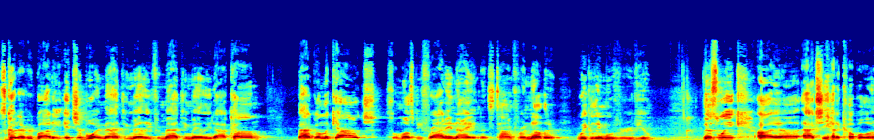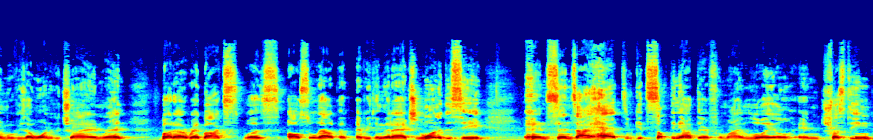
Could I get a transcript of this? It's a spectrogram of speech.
What's good, everybody? It's your boy Matthew Maley from MatthewMaley.com. Back on the couch, so it must be Friday night, and it's time for another weekly movie review. This week, I uh, actually had a couple other movies I wanted to try and rent, but uh, Redbox was all sold out of everything that I actually wanted to see. And since I had to get something out there for my loyal and trusting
